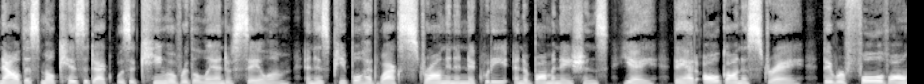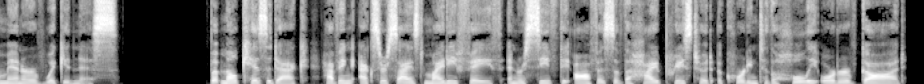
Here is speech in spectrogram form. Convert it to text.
Now this Melchizedek was a king over the land of Salem, and his people had waxed strong in iniquity and abominations, yea, they had all gone astray, they were full of all manner of wickedness. But Melchizedek, having exercised mighty faith and received the office of the high priesthood according to the holy order of God,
